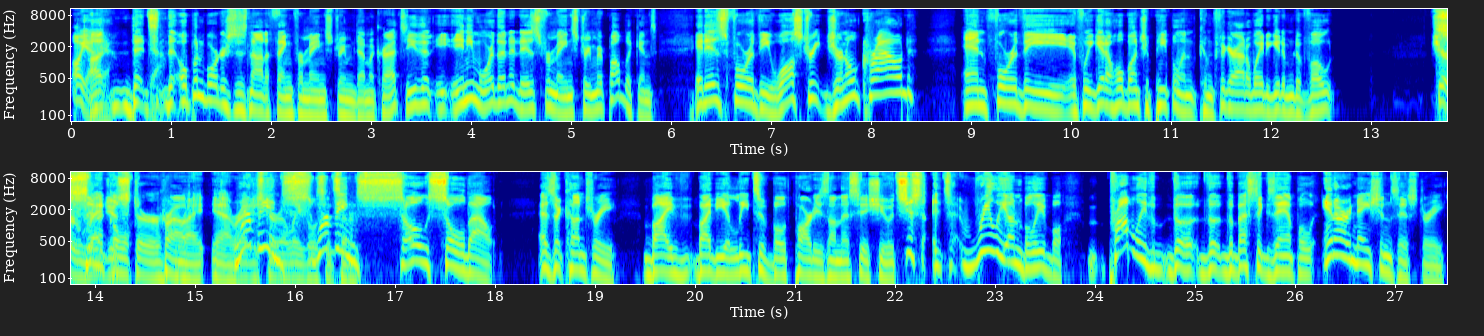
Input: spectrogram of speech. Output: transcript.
oh yeah, uh, yeah. yeah. The open borders is not a thing for mainstream Democrats either any more than it is for mainstream Republicans. It is for the Wall Street Journal crowd and for the if we get a whole bunch of people and can figure out a way to get them to vote sure register. crowd. right. Yeah we're being, we're being so sold out as a country by by the elites of both parties on this issue. It's just it's really unbelievable. Probably the the, the, the best example in our nation's history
